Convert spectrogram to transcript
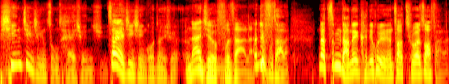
先进。行总裁选举，再进行国政选，那就复杂了，那就复杂了。那自民党内肯定会有人造出来造反了。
